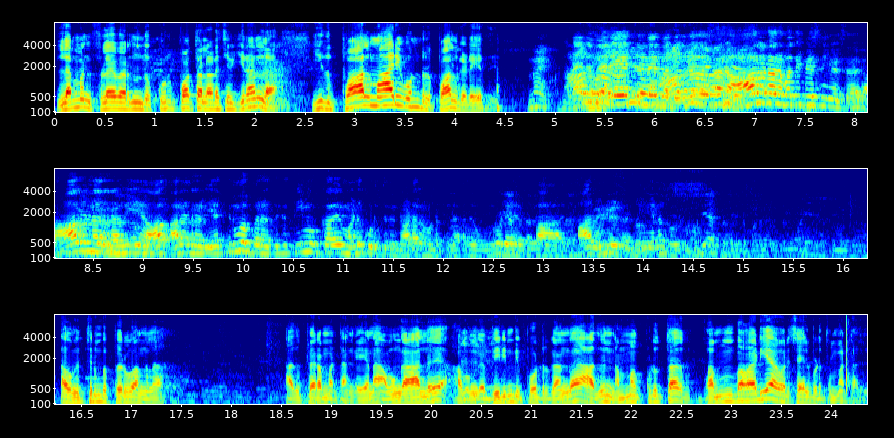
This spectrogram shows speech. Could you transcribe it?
லெமன் ஃப்ளேவர்னு இந்த குள் போத்தல் அடைச்சி வைக்கிறான்ல. இது பால் மாதிரி ஒன்று பால் கிடையாது. ஆளுநரை பத்தி பேசுனீங்க சார். ஆளுநர் ரவி ஆ- ஆளுநர் ரவியை திரும்ப பெறதுக்கு திமுகவே மனு கொடுத்துருக்கு நாடாளுமன்றத்துல. அது உங்களுடைய பா- பார்வை சார். நீங்க என்ன சொல்றீங்க? அவங்க திரும்ப பெறுவாங்களா? அது பெற மாட்டாங்க ஏன்னா அவங்க ஆள் அவங்க விரும்பி போட்டிருக்காங்க. அதுவும் நம்ம கொடுத்தா வம்பாடியாக அவர் செயல்படுத்த மாட்டாங்க.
